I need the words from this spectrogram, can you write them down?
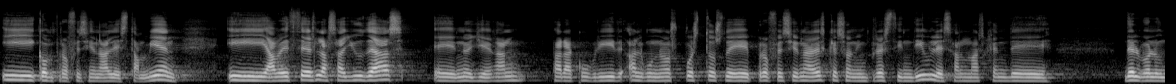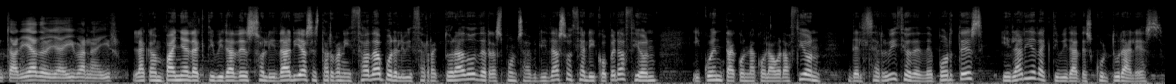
y con profesionales también. Y a veces las ayudas eh, no llegan para cubrir algunos puestos de profesionales que son imprescindibles al margen de, del voluntariado y ahí van a ir. La campaña de actividades solidarias está organizada por el Vicerrectorado de Responsabilidad Social y Cooperación y cuenta con la colaboración del Servicio de Deportes y el área de actividades culturales.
